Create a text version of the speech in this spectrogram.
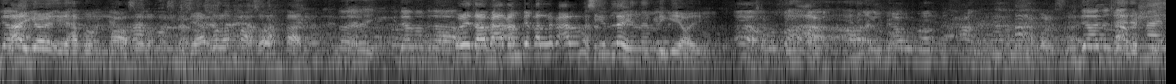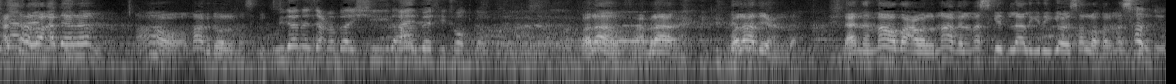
لا يهبوا الناصر المسجد. يهبوا له الناصر خارج ما ولذا بعضهم بيغلق على المسجد ليه انهم بيجي آه ما قدوا المسجد وإذا نزع ما الشيء لا البيت يتوضا ولا ولا ذي عنده لأنهم ما وضعوا الماء في المسجد لا لقد يجوا يصلوا في المسجد صلي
